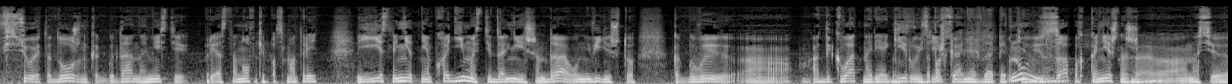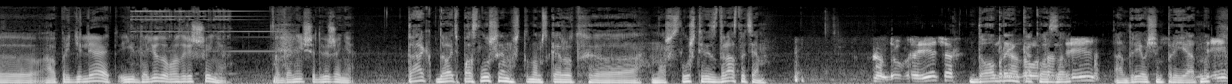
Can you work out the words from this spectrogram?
все это должен, как бы, да, на месте при остановке посмотреть. И если нет необходимости в дальнейшем, да, он видит, что, как бы, вы э, адекватно реагируете. Запашка нет, да, опять Ну, и запах, конечно же, Э, определяет и дает разрешение на дальнейшее движение. Так, давайте послушаем, что нам скажут э, наши слушатели. Здравствуйте. Добрый вечер. Добрый, как вас зовут? Андрей. Андрей, очень приятно. Андрей.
